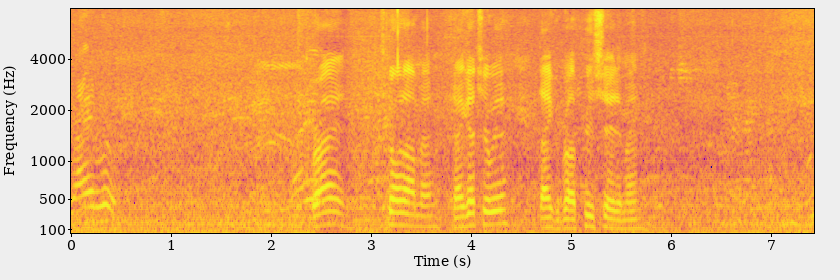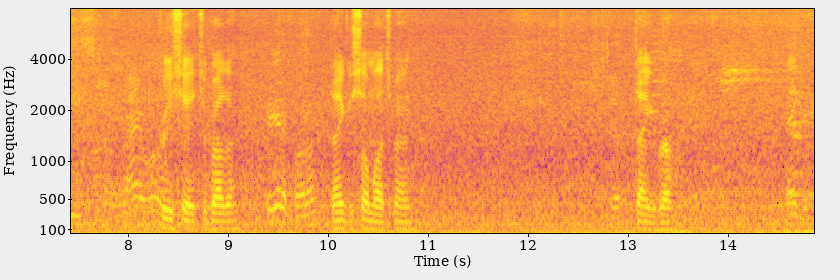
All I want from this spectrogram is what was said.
Ryan Luke. Brian, what's going on, man? Can I get you with you? Thank you, bro. Appreciate it, man. Appreciate you, brother. Can we get a photo? Thank you so much, man. Thank you, bro. Thank you. You.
